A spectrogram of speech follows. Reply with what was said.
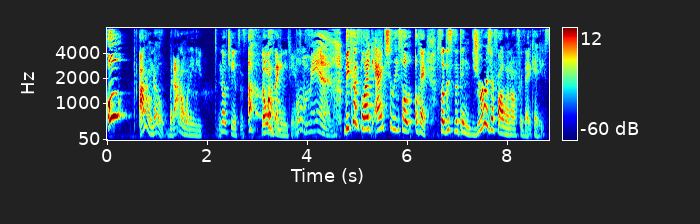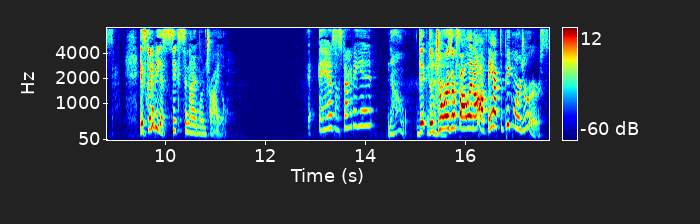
Oh, I don't know, but I don't want any no chances. Don't want to take any chances. Oh man. Because like actually, so okay, so this is the thing. Jurors are falling off for that case. It's gonna be a six to nine month trial. It hasn't started yet? No. The the jurors are falling off. They have to pick more jurors.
